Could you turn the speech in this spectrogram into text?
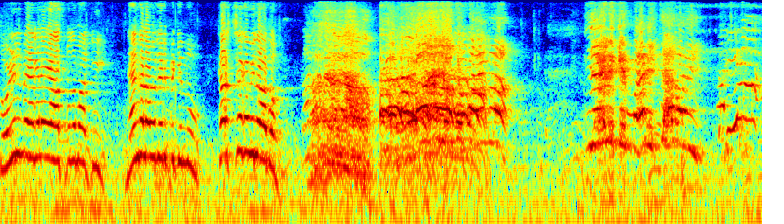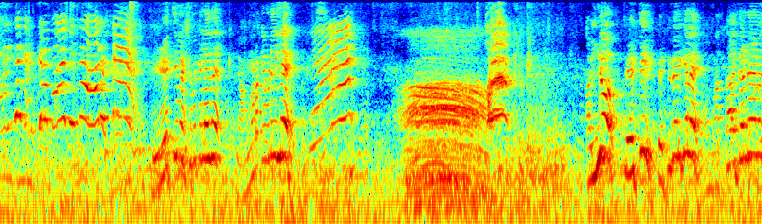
തൊഴിൽ മേഖലയെ ആസ്പദമാക്കി ഞങ്ങൾ അവതരിപ്പിക്കുന്നു കർഷക വിലാപം. എനിക്ക് മരിച്ചാ മതി അയ്യോ നിന്റെ കെട്ടിയ പോയ നിന്നെ ആരുണ്ട് വിഷമിക്കില്ലെന്ന് ഞങ്ങളൊക്കെ ഇവിടെ ഇല്ലേ അയ്യോ ചേച്ചി തെറ്റിദ്ധരിക്കല്ലേ? മത്തായിക്കണ്ണെ ഞങ്ങൾ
